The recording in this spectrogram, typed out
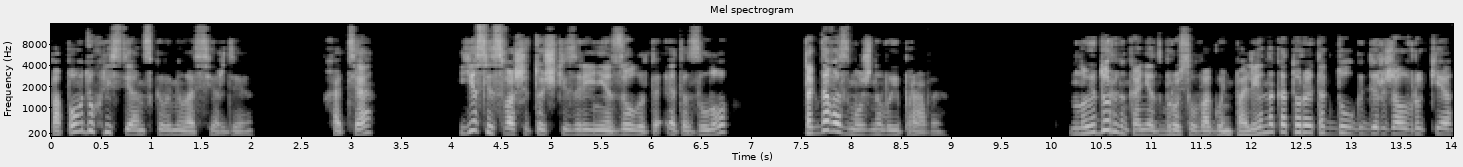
по поводу христианского милосердия. Хотя, если с вашей точки зрения золото — это зло, тогда, возможно, вы и правы. Луидор, наконец, бросил в огонь полено, которое так долго держал в руке.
